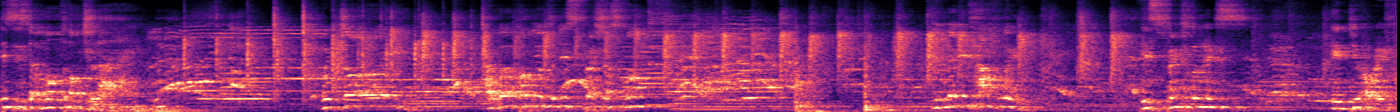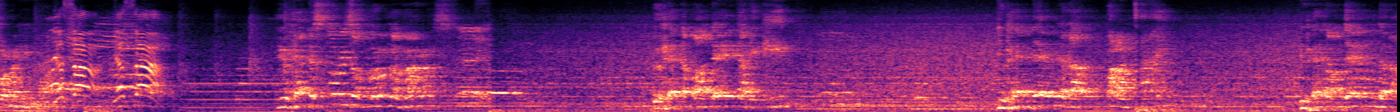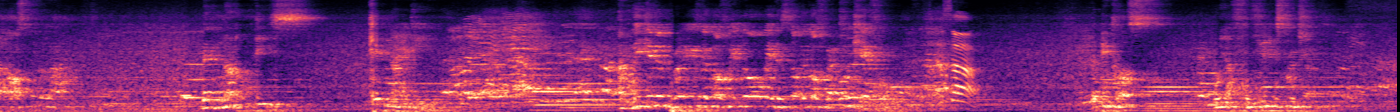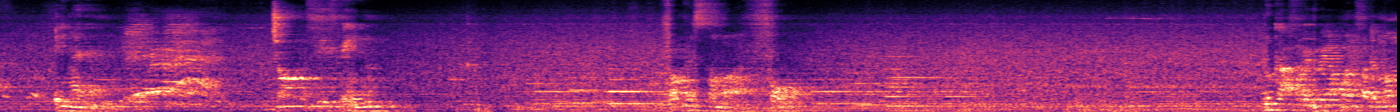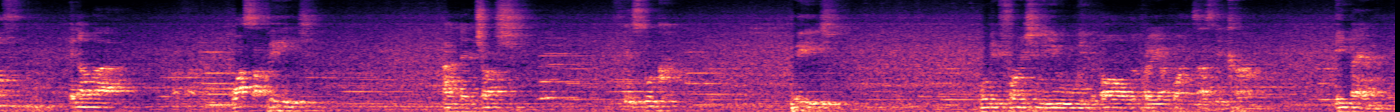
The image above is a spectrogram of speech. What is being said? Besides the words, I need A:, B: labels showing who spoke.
A: This is the month of July. With joy, I welcome you to this precious month. You made it halfway. His faithfulness endureth forever.
B: Yes, sir. Yes, sir.
A: You heard the stories of coronavirus. You heard about them that it came. You heard them that are quarantined. You of them that are hospitalized. But none of these came nigh thee. And we give him praise because we know it is not because we're too careful,
B: Yes, sir.
A: but because we are fulfilling scripture. Amen. John 15, verse number 4. Look out for a prayer point for the month in our WhatsApp page and the church Facebook page We'll be furnishing you with all the prayer points as they come. Amen.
